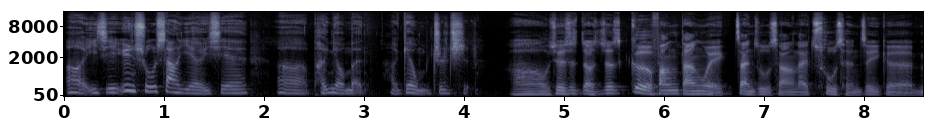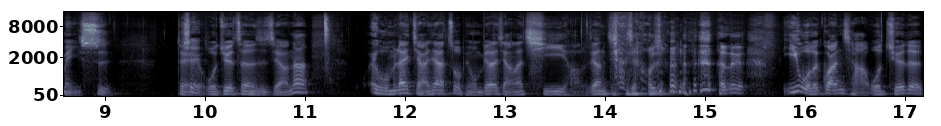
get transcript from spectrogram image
呃，以及运输上也有一些呃朋友们给我们支持。啊，我觉得是呃，就是各方单位赞助商来促成这个美事。对，我觉得真的是这样。那哎，我们来讲一下作品，我们不要再讲它七亿好了，这样讲讲好像 那个。以我的观察，我觉得。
